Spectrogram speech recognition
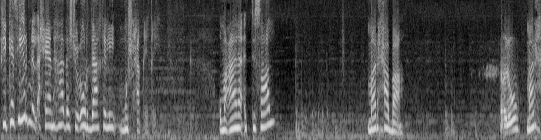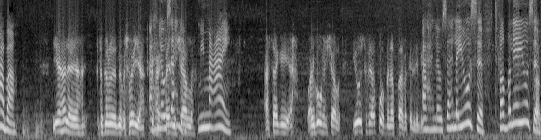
في كثير من الأحيان هذا شعور داخلي مش حقيقي. ومعانا اتصال مرحبا. ألو؟ مرحبا. يا هلا يا دكتور شوية. أهلا وسهلا إن شاء الله. مين معاي؟ عساقي ألقوه إن شاء الله. يوسف يعقوب من الطائف اكلمك أهلا وسهلا. يوسف تفضل يا يوسف.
